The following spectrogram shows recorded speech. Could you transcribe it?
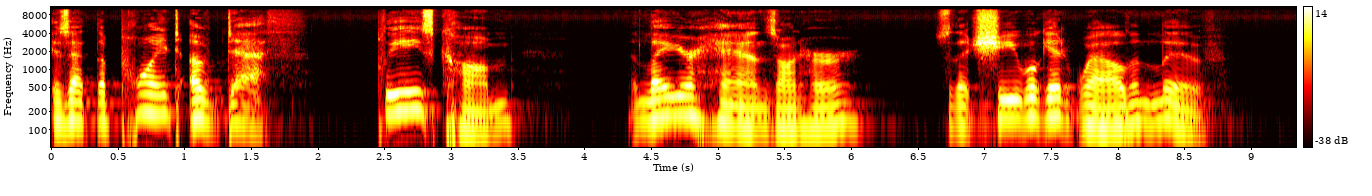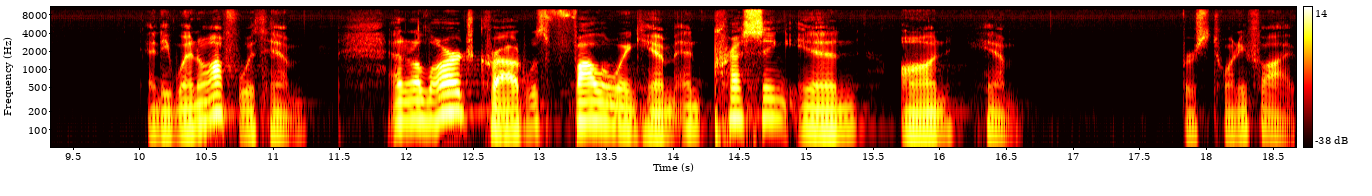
is at the point of death. Please come and lay your hands on her so that she will get well and live. And he went off with him, and a large crowd was following him and pressing in on him. Verse 25.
